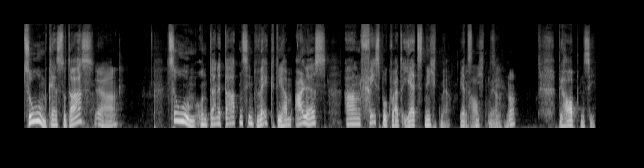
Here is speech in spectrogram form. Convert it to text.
Zoom, kennst du das? Ja. Zoom und deine Daten sind weg. Die haben alles an Facebook weiter. Jetzt nicht mehr. Jetzt Behaupten nicht mehr. Ne? Behaupten sie.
